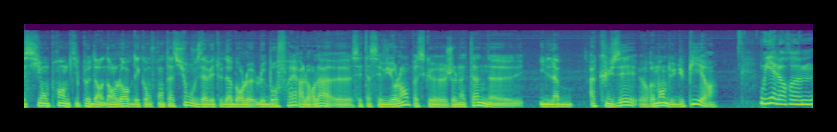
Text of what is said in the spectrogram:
si on prend un petit peu dans, l'ordre des confrontations, vous avez tout d'abord le, beau-frère. Alors là, c'est assez violent parce que Jonathan, il l'a accusé vraiment du pire. Oui, alors euh,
